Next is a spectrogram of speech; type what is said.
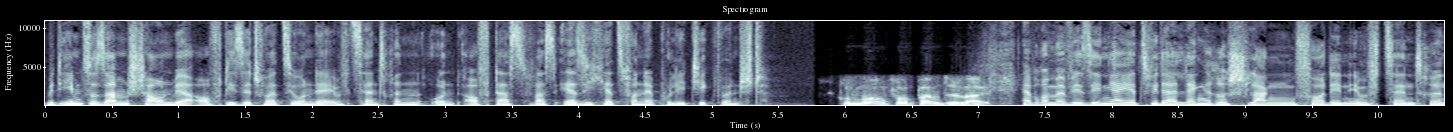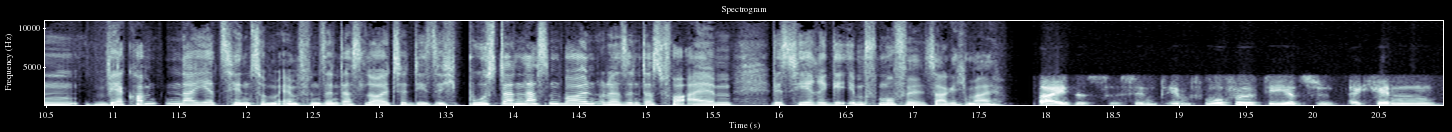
Mit ihm zusammen schauen wir auf die Situation der Impfzentren und auf das, was er sich jetzt von der Politik wünscht. Guten Morgen, Frau Panteleit. Herr Brömer, wir sehen ja jetzt wieder längere Schlangen vor den Impfzentren. Wer kommt denn da jetzt hin zum Impfen? Sind das Leute, die sich boostern lassen wollen oder sind das vor allem bisherige Impfmuffel, sage ich mal? Beides. Es sind Impfmuffel, die jetzt erkennen,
